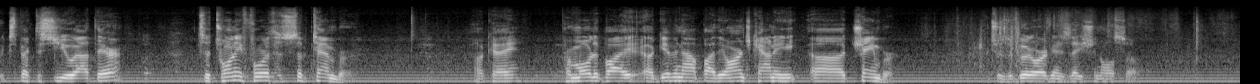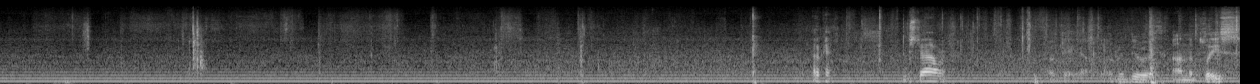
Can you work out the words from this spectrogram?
expect to see you out there. It's the 24th of September. Okay? Promoted by, uh, given out by the Orange County uh, Chamber which is a good organization also. Okay. Mr. Howard. Okay, I'm gonna do it on the police.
